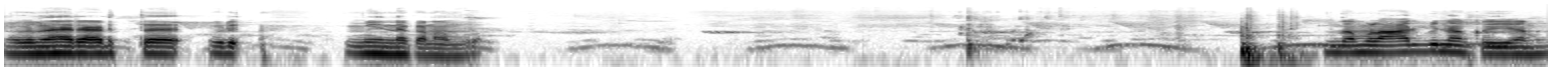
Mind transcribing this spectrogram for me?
നമുക്ക് നേരെ അടുത്ത വീട് മീനിനെ കാണാൻ പോവാം. നമ്മൾ ആൽബിന ആൽബിനൊക്കെയാണ്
